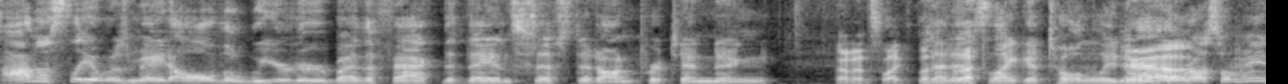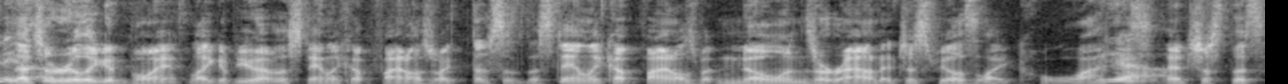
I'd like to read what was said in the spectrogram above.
honestly it was made all the weirder by the fact that they insisted on pretending That it's like the, that it's like a totally normal Yeah, WrestleMania. That's a really good point. Like if you have the Stanley Cup Finals, like this is the Stanley Cup Finals, but no one's around, it just feels like what? Yeah. it's just this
